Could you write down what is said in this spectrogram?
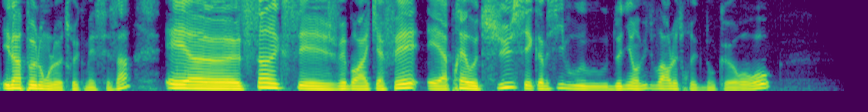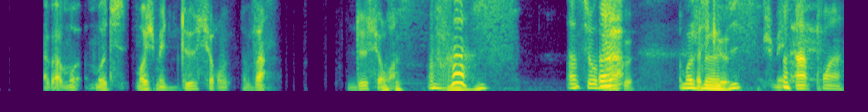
Il est un peu long, le truc, mais c'est ça. Et euh, 5, c'est je vais boire un café. Et après, au-dessus, c'est comme si vous donniez envie de voir le truc. Donc, euh, Roro, Ah bah, moi, moi, moi, je mets 2 sur 20. 2 sur 20. ça, c'est un 10. 1 sur 10, Ah quoi. Moi, je Parce mets un que 10. Je mets un point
